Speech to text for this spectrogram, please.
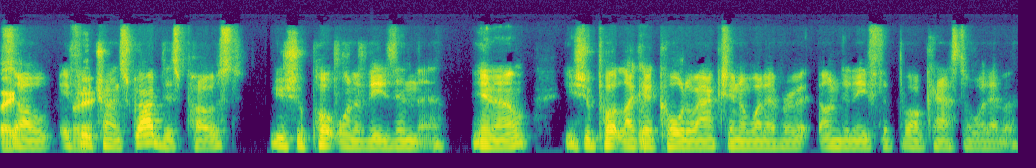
Right, So if you transcribe this post, you should put one of these in there, you know? You should put like a call to action or whatever underneath the podcast or whatever.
